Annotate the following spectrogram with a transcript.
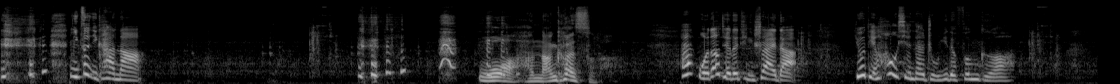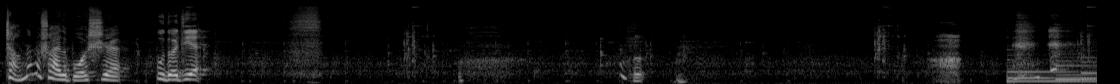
你自己看呢。哇，难看死了！哎，我倒觉得挺帅的，有点后现代主义的风格。长那么帅的博士不多见。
